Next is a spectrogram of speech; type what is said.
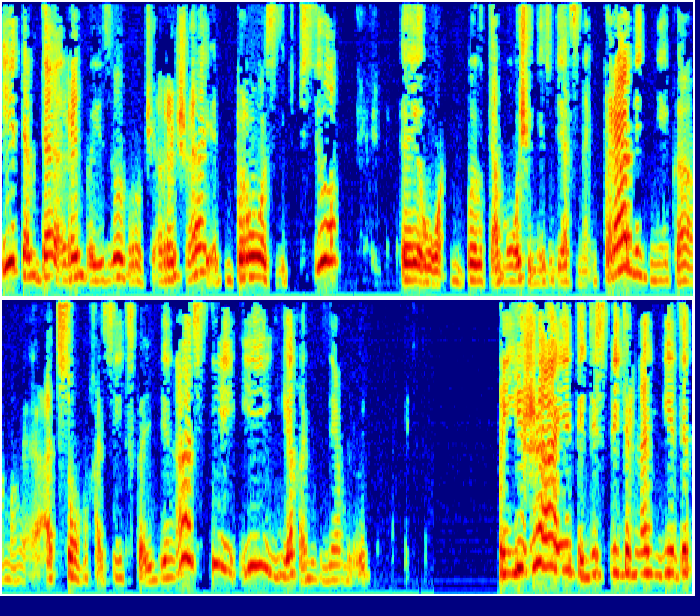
И тогда Рэба из Овруча решает бросить все. И он был там очень известным праведником, отцом хасидской династии, и ехать в землю приезжает и действительно едет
